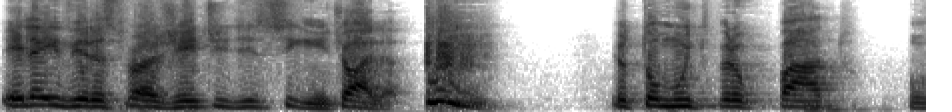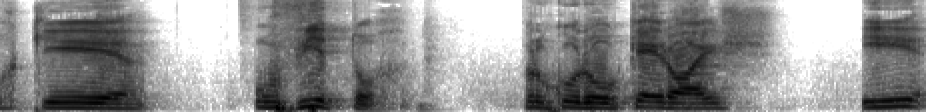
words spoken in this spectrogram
Ele aí vira para a gente e diz o seguinte: olha, eu estou muito preocupado porque o Vitor procurou o Queiroz e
